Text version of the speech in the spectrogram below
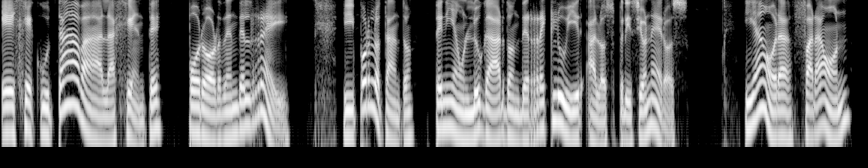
ejecutaba a la gente por orden del rey, y por lo tanto tenía un lugar donde recluir a los prisioneros. Y ahora Faraón,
